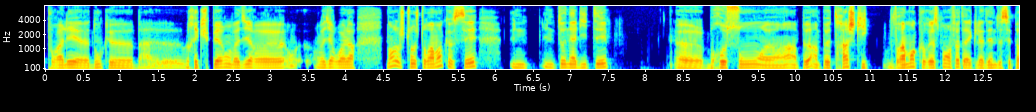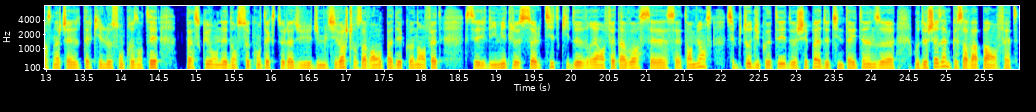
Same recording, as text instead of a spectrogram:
pour aller donc bah, récupérer on va dire on, va dire voilà non je trouve, je trouve vraiment que c'est une, une tonalité euh, bresson euh, un peu un peu trash qui vraiment correspond en fait avec l'ADN de ces personnages tels, tels qu'ils le sont présentés parce qu'on est dans ce contexte là du, du multivers. Je trouve ça vraiment pas déconnant en fait. C'est limite le seul titre qui devrait en fait avoir ce- cette ambiance. C'est plutôt du côté de je sais pas de Teen Titans euh, ou de Shazam que ça va pas en fait.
